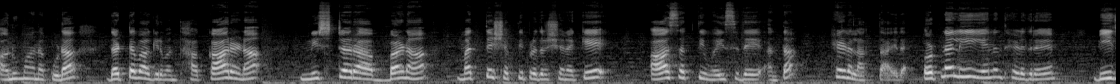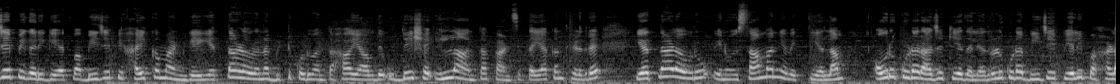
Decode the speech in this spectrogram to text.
ಅನುಮಾನ ಕೂಡ ದಟ್ಟವಾಗಿರುವಂತಹ ಕಾರಣ ನಿಷ್ಠರ ಬಣ ಮತ್ತೆ ಶಕ್ತಿ ಪ್ರದರ್ಶನಕ್ಕೆ ಆಸಕ್ತಿ ವಹಿಸಿದೆ ಅಂತ ಹೇಳಲಾಗ್ತಾ ಇದೆ. ಒಟ್ನಲ್ಲಿ ಏನಂತ ಹೇಳಿದ್ರೆ ಬಿಜೆಪಿಗರಿಗೆ ಅಥವಾ ಬಿಜೆಪಿ ಹೈಕಮಾಂಡ್ಗೆ ಯತ್ನಾಳ್ ಅವರನ್ನು ಬಿಟ್ಟುಕೊಡುವಂತಹ ಯಾವುದೇ ಉದ್ದೇಶ ಇಲ್ಲ ಅಂತ ಕಾಣಿಸುತ್ತೆ. ಯಾಕಂತ ಹೇಳಿದ್ರೆ ಯತ್ನಾಳ್ ಅವರು ಏನು ಸಾಮಾನ್ಯ ವ್ಯಕ್ತಿಯಲ್ಲ ಅವರು ಕೂಡ ರಾಜಕೀಯದಲ್ಲಿ, ಅದರಲ್ಲೂ ಕೂಡ ಬಿಜೆಪಿಯಲ್ಲಿ ಬಹಳ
